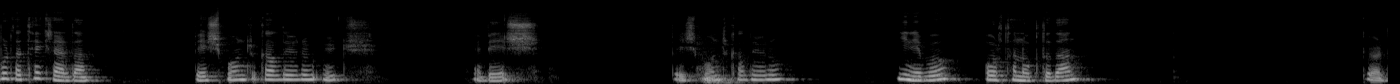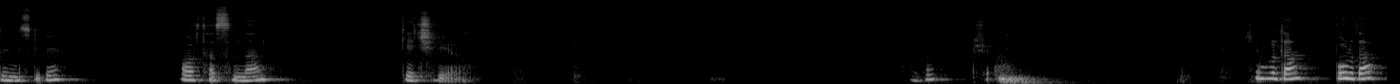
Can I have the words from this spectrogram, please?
Burada tekrardan 5 boncuk alıyorum. 3 ve 5. 5 boncuk alıyorum. Yine bu orta noktadan gördüğünüz gibi ortasından geçiriyorum. Pardon, şöyle. Şimdi burada burada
